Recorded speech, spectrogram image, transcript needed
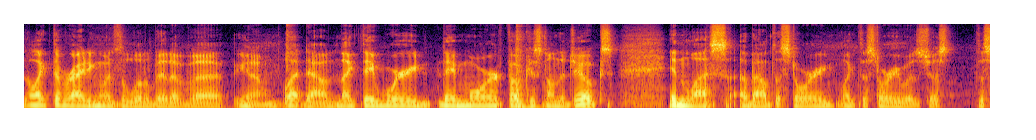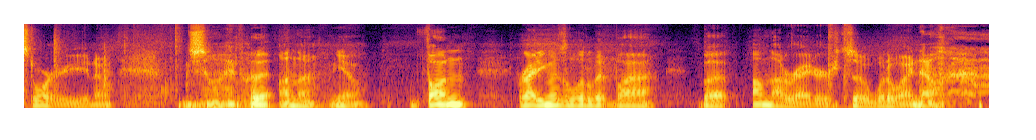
like the writing was a little bit of a you know letdown. Like they worried, they more focused on the jokes, and less about the story. Like the story was just the story, you know. So I put on the, you know, fun. Writing was a little bit blah, but I'm not a writer, so what do I know?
